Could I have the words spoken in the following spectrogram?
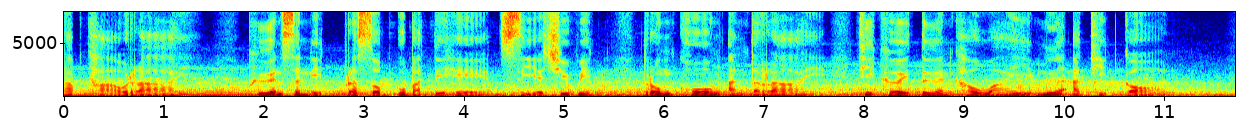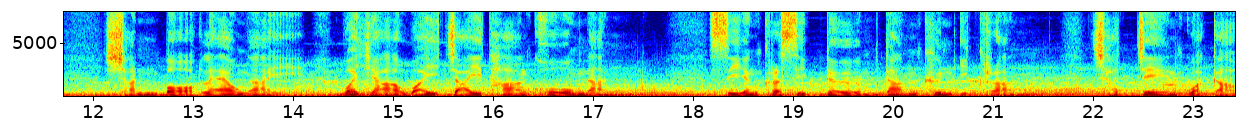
รับข่าวร้าย เพื่อนสนิทประสบอุบัติเหตุเสียชีวิต ตรงโค้งอันตรายที่เคยเตือนเขาไว้เมื่ออาทิตย์ก่อน ฉันบอกแล้วไง ว่าอย่าไว้ใจทางโค้งนั้น เสียงกระซิบเดิมดังขึ้นอีกครั้ง ชัดเจนกว่าเก่า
